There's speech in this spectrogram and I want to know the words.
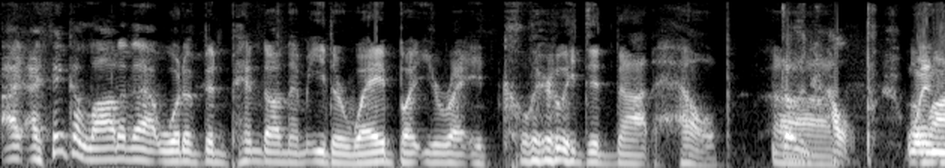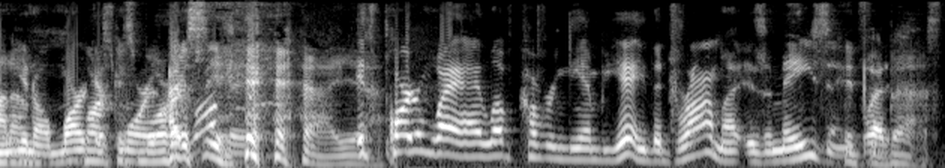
I, I think a lot of that would have been pinned on them either way, but you're right. It clearly did not help. it doesn't Uh, help when you know marcus, morris, I love it. yeah, yeah. it's part of why I love covering the NBA. The drama is amazing. It's but, the best.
